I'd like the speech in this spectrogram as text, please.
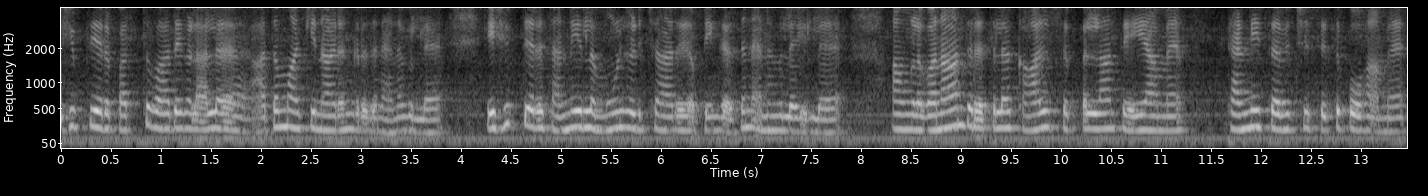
எகிப்தியரை பத்து வாதைகளால் அதமாக்கினாருங்கிறது நினவில்லை. எகிப்தியரை தண்ணீரில் மூழ்கடிச்சாரு அப்படிங்கிறது நினைவில் இல்லை. அவங்கள வனாந்திரத்தில் கால் செப்பெல்லாம் தேயாமல் தண்ணி தவிச்சு செத்து போகாமல்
